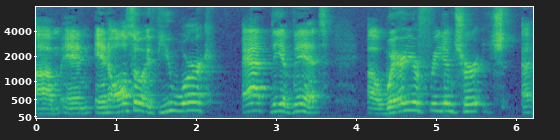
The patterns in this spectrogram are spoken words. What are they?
Um, and, and also, if you work at the event, uh, wear your Freedom Church uh,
